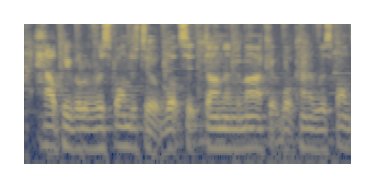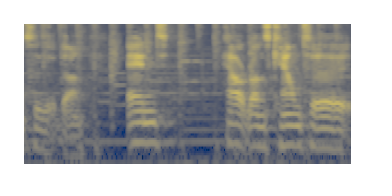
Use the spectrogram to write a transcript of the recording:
how people have responded to it, what's it done in the market, what kind of response has it done, and how it runs counter,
